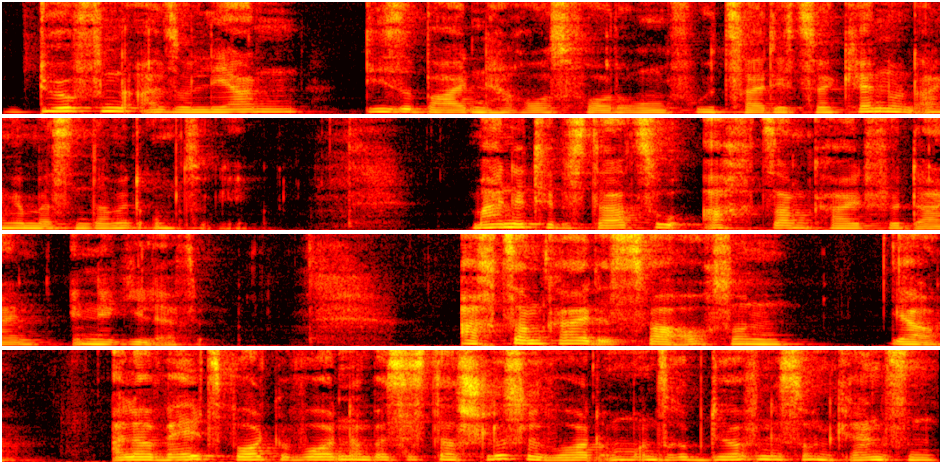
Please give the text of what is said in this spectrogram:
dürfen also lernen, diese beiden Herausforderungen frühzeitig zu erkennen und angemessen damit umzugehen. Meine Tipps dazu, Achtsamkeit für dein Energielevel. Achtsamkeit ist zwar auch so ein, ja, Allerweltswort geworden, aber es ist das Schlüsselwort, um unsere Bedürfnisse und Grenzen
